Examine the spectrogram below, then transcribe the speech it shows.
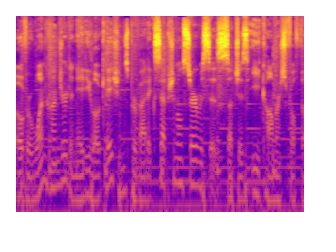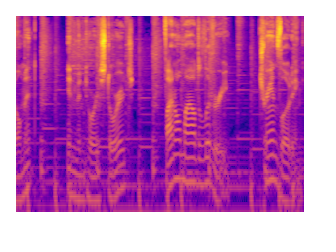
Over 180 locations provide exceptional services such as e commerce fulfillment, inventory storage, final mile delivery, transloading,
